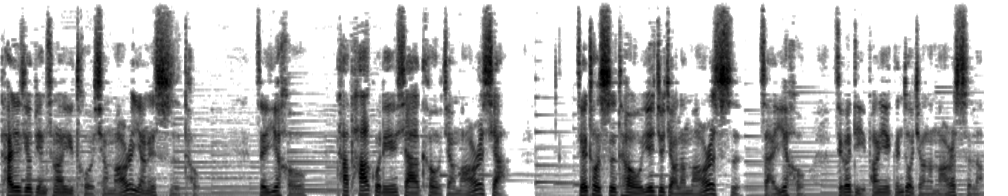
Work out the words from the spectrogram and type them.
它也就变成了一坨像猫儿一样的石头。这以后，它爬过的峡口叫猫儿峡，这坨石头也就叫了猫儿石。再以后，这个地方也跟着叫了猫儿石了。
